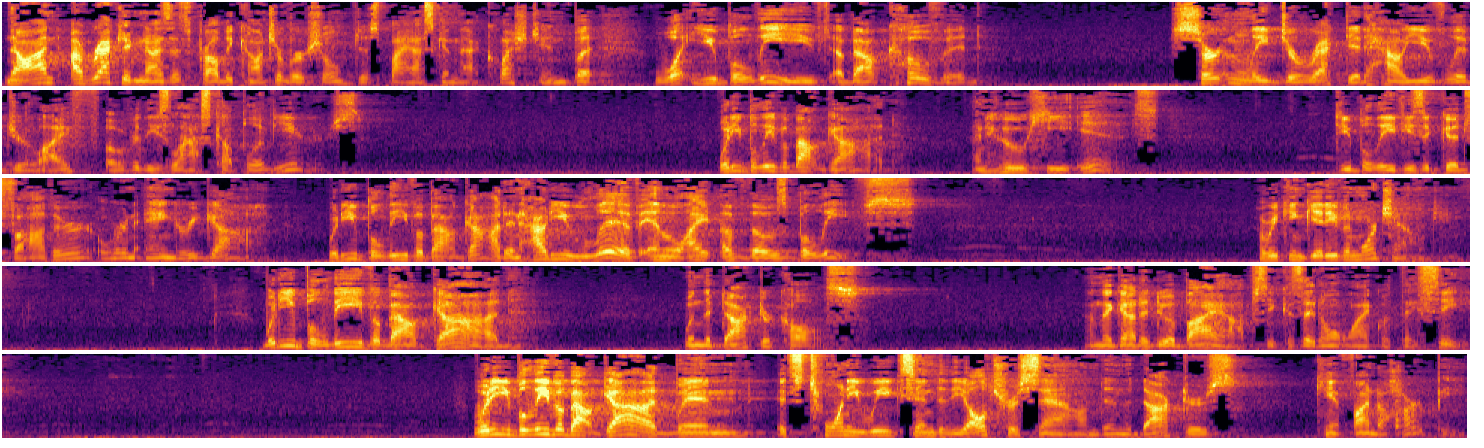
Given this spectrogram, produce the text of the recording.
Now, I, I recognize it's probably controversial just by asking that question, but what you believed about COVID certainly directed how you've lived your life over these last couple of years. What do you believe about God and who He is? Do you believe He's a good Father or an angry God? What do you believe about God? And how do you live in light of those beliefs? Or we can get even more challenging. What do you believe about God when the doctor calls and they got to do a biopsy because they don't like what they see? What do you believe about God when it's 20 weeks into the ultrasound and the doctors can't find a heartbeat?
